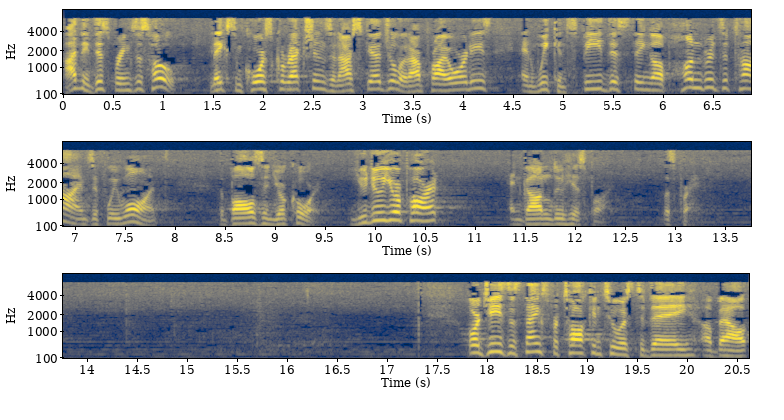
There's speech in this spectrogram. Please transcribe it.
I think this brings us hope. Make some course corrections in our schedule and our priorities, and we can speed this thing up hundreds of times if we want. The ball's in your court. You do your part, and God will do His part. Let's pray. Lord Jesus, thanks for talking to us today about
